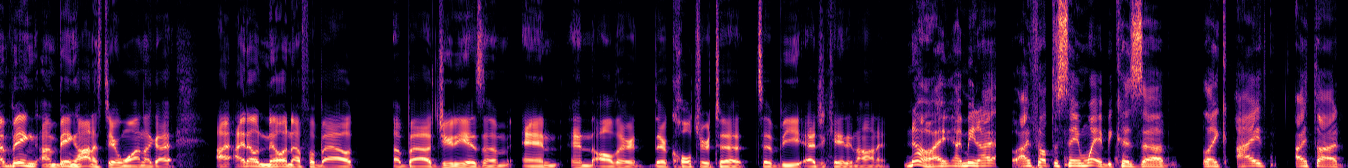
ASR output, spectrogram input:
I'm being I'm being honest here, Juan. Like I, I I don't know enough about about Judaism and and all their their culture to to be educated on it. No, I I mean I I felt the same way because uh like I I thought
